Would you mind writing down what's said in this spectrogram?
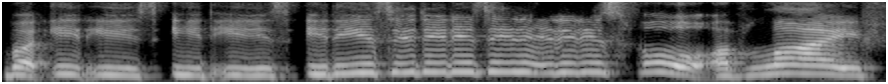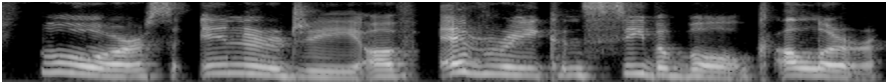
But it is it is it is it, it is it, it is full of life force energy of every conceivable color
